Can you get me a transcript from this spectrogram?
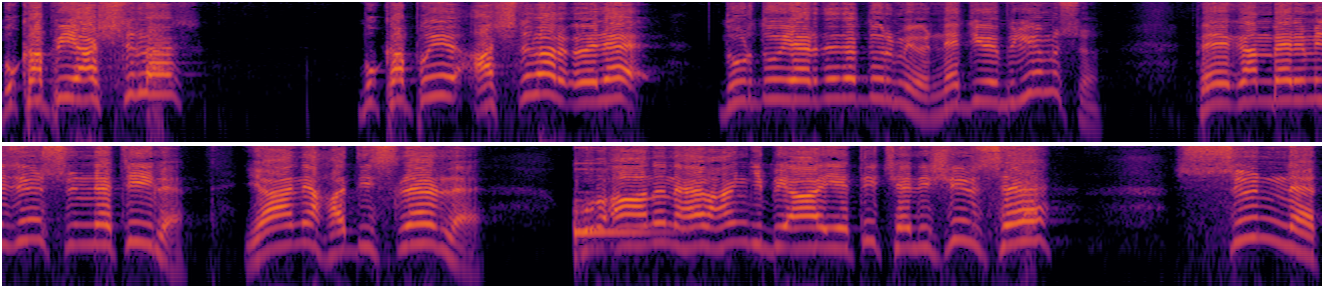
Bu kapıyı açtılar. Bu kapıyı açtılar öyle durduğu yerde de durmuyor. Ne diyor biliyor musun? Peygamberimizin sünnetiyle yani hadislerle Kur'an'ın herhangi bir ayeti çelişirse sünnet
